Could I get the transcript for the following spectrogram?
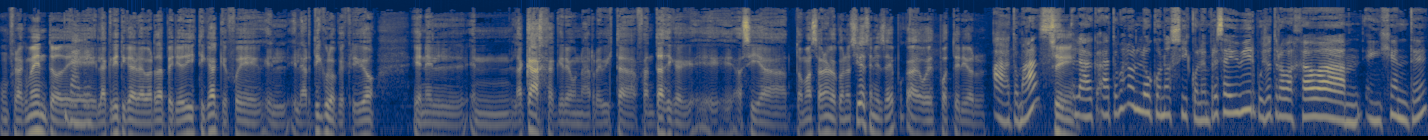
un fragmento de Dale. la crítica de la verdad periodística, que fue el, el artículo que escribió en, el, en La Caja, que era una revista fantástica que eh, hacía Tomás Abrán. ¿Lo conocías en esa época o es posterior? ¿A Tomás? Sí. La- a Tomás lo, lo conocí con la empresa de Vivir, pues yo trabajaba mm, en Gente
